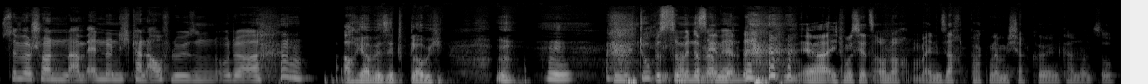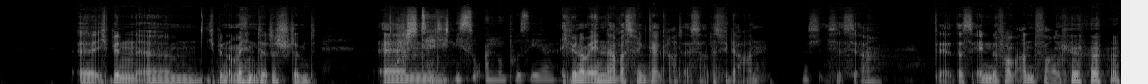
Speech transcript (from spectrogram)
sind wir schon am Ende und ich kann auflösen? Oder ach ja, wir sind, glaube ich. du bist zumindest am am Ende. Ja, ich muss jetzt auch noch meine Sachen packen, damit ich nach Köln kann und so. Äh, ich bin, ähm, ich bin am Ende, das stimmt. Ach, stell Ähm, dich nicht so an, du Posier. Ich bin am Ende, aber es fängt ja gerade erst alles wieder an. Es es ist ja der, das Ende vom Anfang.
